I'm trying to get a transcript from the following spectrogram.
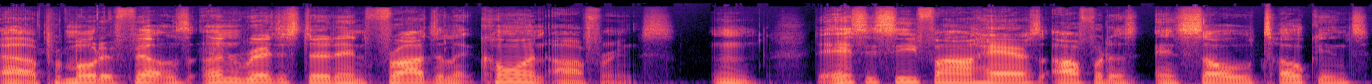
Uh, promoted Felton's unregistered and fraudulent coin offerings. Mm. The SEC found Harris offered us and sold tokens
